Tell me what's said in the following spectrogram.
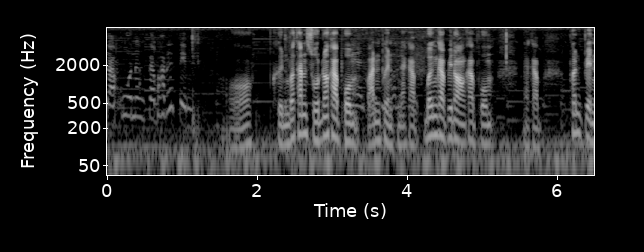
จ้าคู่หนึงแต่พันได้เต็ม โอ้ขืนพระท่านสุดเนาะครับผมฟันเพิ่นนะครับเบิ้งครับพี่น้องครับผมนะครับเพิ่นเป็น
